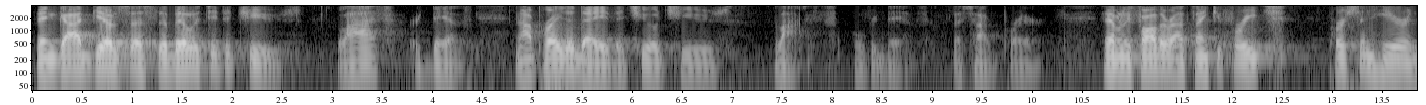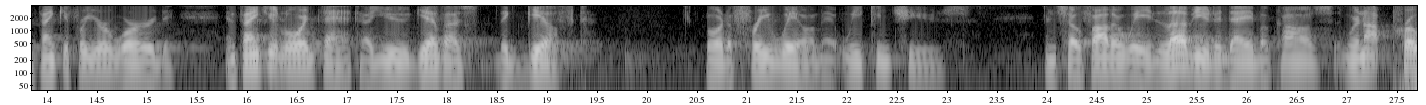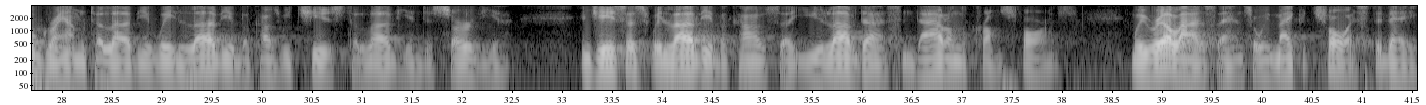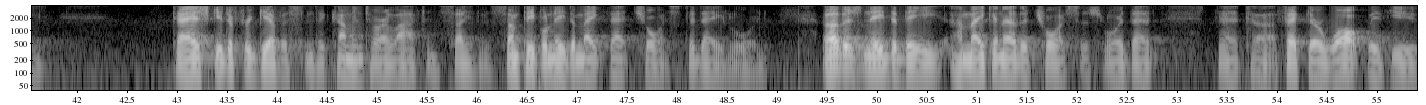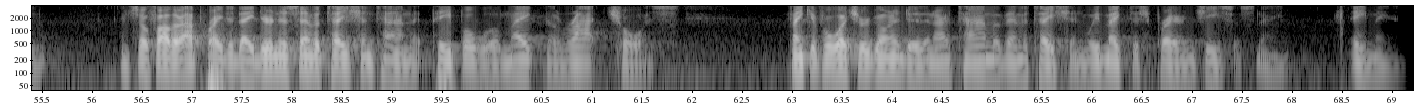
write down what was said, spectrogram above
Then God gives us the ability to choose life or death. And I pray today that you'll choose life over death. Have a prayer. Heavenly Father, I thank you for each person here and thank you for your word. And thank you, Lord, that uh, you give us the gift, Lord, of free will that we can choose. And so, Father, we love you today because we're not programmed to love you. We love you because we choose to love you and to serve you. And Jesus, we love you because uh, you loved us and died on the cross for us. We realize that, and so we make a choice today to ask you to forgive us and to come into our life and save us. Some people need to make that choice today, Lord. Others need to be uh, making other choices, Lord, that, that uh, affect their walk with you. And so, Father, I pray today during this invitation time that people will make the right choice. Thank you for what you're going to do in our time of invitation. We make this prayer in Jesus' name. Amen.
